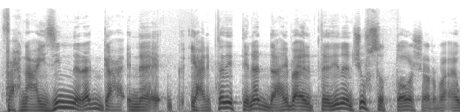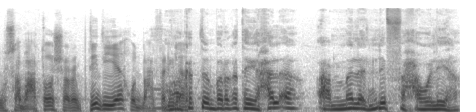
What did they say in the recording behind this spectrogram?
فإحنا عايزين نرجع إن يعني ابتدت تندى هيبقى ابتدينا نشوف 16 بقى و17 ابتدي ياخد مع الفريق. كابتن بركات هي حلقة عمالة نلف حواليها.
